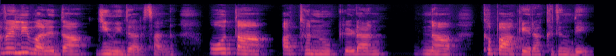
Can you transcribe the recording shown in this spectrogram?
ਹਵੇਲੀ ਵਾਲੇ ਦਾ ਜ਼ਿਮੀਦਾਰ ਸਨ। ਉਹ ਤਾਂ ਅਥਨ ਨੂੰ ਕਿਹੜਾ ਨਾ ਖਪਾ ਕੇ ਰੱਖ ਦਿੰਦੇ।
